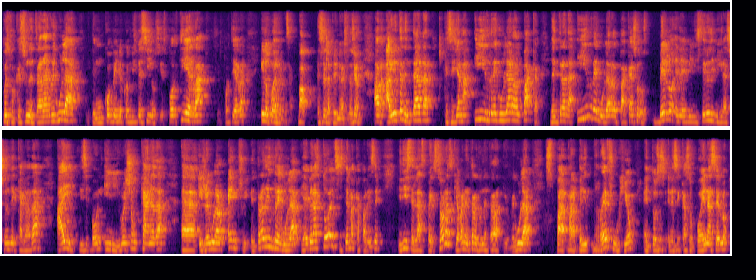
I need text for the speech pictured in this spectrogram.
Pues porque es una entrada regular y tengo un convenio con mis vecinos. Si es por tierra, por tierra y lo pueden regresar. Wow, esa es la primera situación. Ahora, hay otra entrada que se llama irregular alpaca. La entrada irregular alpaca, eso velo en el Ministerio de Inmigración de Canadá. Ahí dice, pon Immigration Canada uh, Irregular Entry, entrada irregular, y ahí verás todo el sistema que aparece y dice, las personas que van a entrar de una entrada irregular para, para pedir refugio, entonces en ese caso pueden hacerlo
